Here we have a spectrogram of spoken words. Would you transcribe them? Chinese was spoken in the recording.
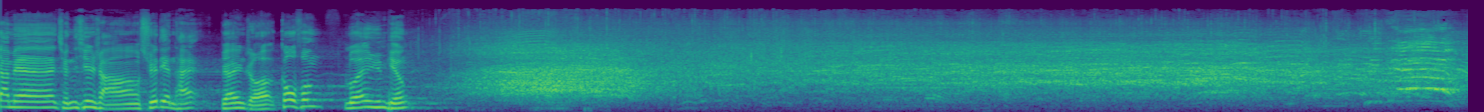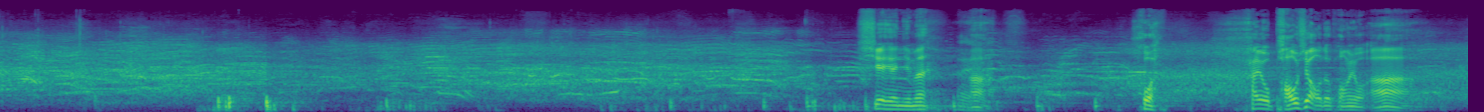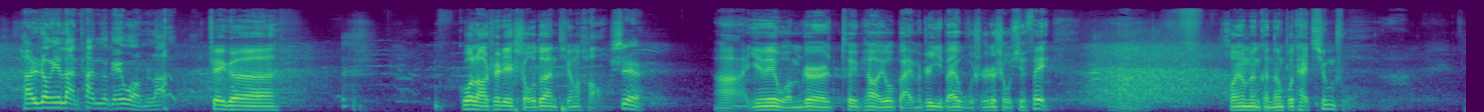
下面，请您欣赏学电台表演者高峰、栾云平。谢谢你们啊！嚯，还有咆哮的朋友啊！他扔一烂摊子给我们了。这个郭老师这手段挺好是，啊，因为我们这儿退票有百分之一百五十的手续费啊，朋友们可能不太清楚。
